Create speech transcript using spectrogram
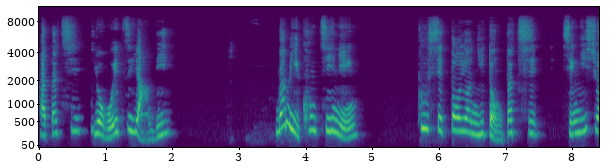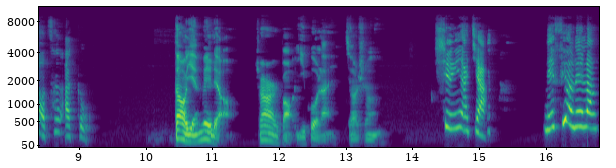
吓得去约会子洋钿，没面孔见人，姑息倒要你懂得去寻你小春阿哥。”道言未了，张二宝一过来。叫声，秀英阿姐，你非要来让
